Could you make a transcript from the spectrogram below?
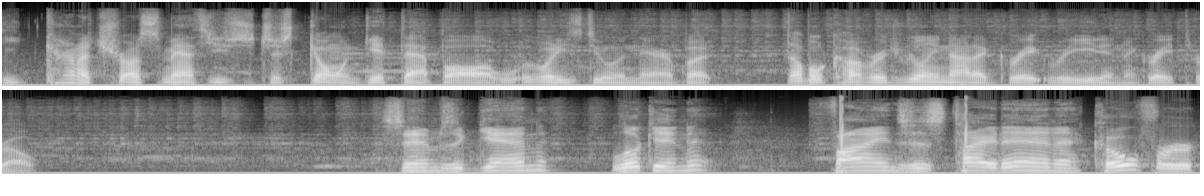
he kind of trusts Matthews to just go and get that ball, what he's doing there. But double coverage, really not a great read and a great throw. Sims again looking, finds his tight end, Kofer,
